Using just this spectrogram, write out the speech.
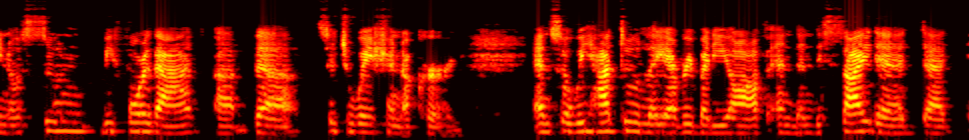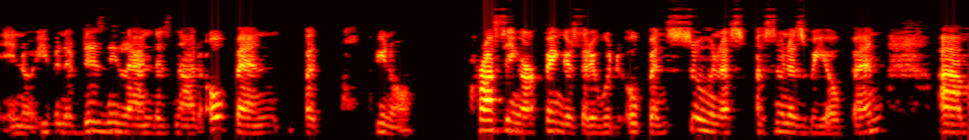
you know, soon before that, uh, the situation occurred. And so we had to lay everybody off and then decided that, you know, even if Disneyland does not open, but, you know, crossing our fingers that it would open soon as, as soon as we open, um,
